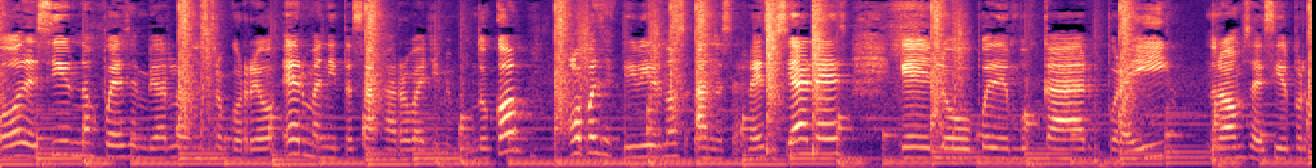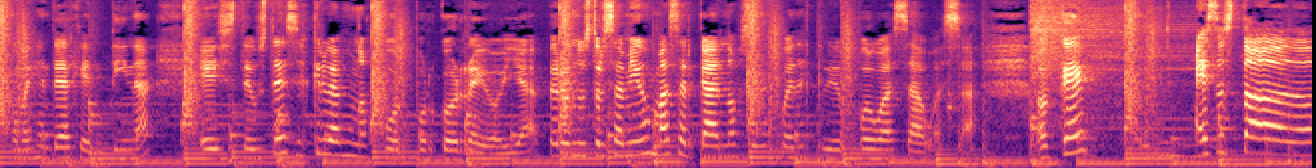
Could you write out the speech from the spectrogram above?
o decirnos, puedes enviarlo a nuestro correo hermanitasanja.gmail.com o puedes escribirnos a nuestras redes sociales, que lo pueden buscar por ahí. No lo vamos a decir porque como hay gente de Argentina, este, ustedes escríbanos por, por correo ya. Pero nuestros amigos más cercanos sí nos pueden escribir por WhatsApp, WhatsApp. ¿Ok? Eso es todo.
